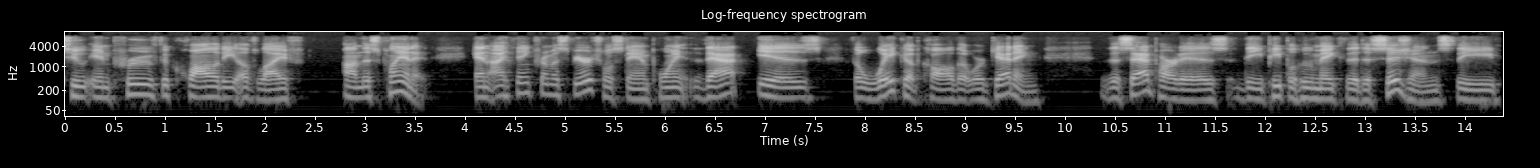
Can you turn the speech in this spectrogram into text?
to improve the quality of life on this planet. And I think from a spiritual standpoint, that is the wake up call that we're getting. The sad part is the people who make the decisions, the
